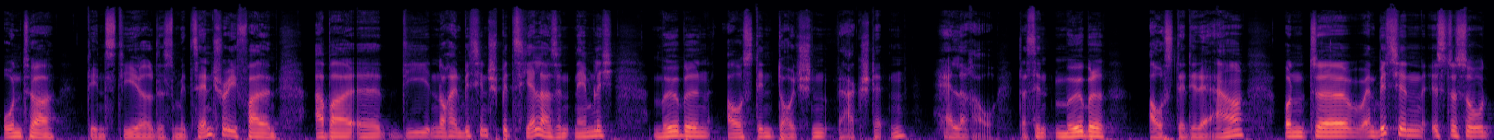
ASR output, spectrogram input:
unter den Stil des Mid-Century fallen, aber äh, die noch ein bisschen spezieller sind, nämlich Möbeln aus den deutschen Werkstätten Hellerau. Das sind Möbel aus der DDR und äh, ein bisschen ist es so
